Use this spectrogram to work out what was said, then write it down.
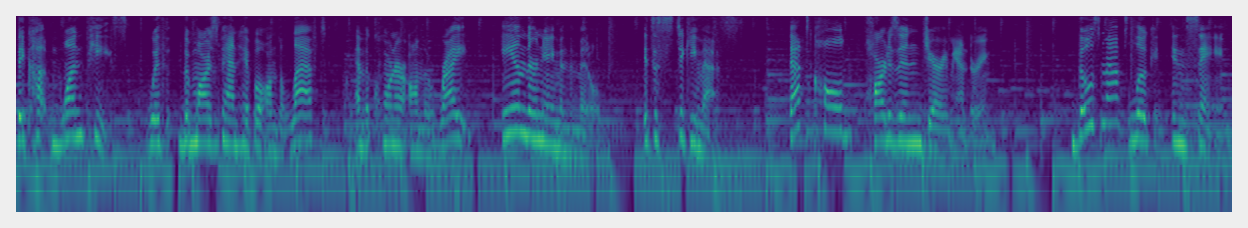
They cut one piece with the marzipan hippo on the left and the corner on the right and their name in the middle. It's a sticky mess. That's called partisan gerrymandering. Those maps look insane.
